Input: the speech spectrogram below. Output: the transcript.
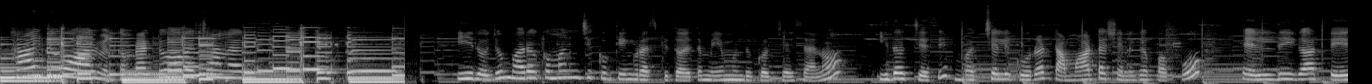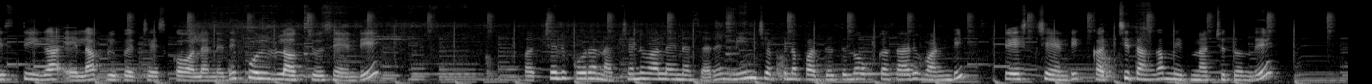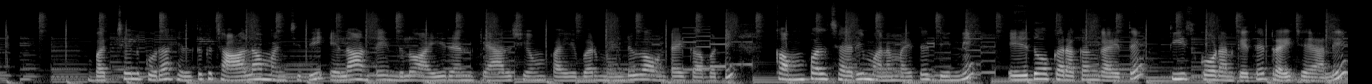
Hi to all welcome back to our channel ఈరోజు మరొక మంచి కుకింగ్ రెసిపీతో అయితే మేము ముందుకు వచ్చేసాను. ఇది వచ్చేసి బచ్చలి కూర టమాటా శనగపప్పు. హెల్దీగా టేస్టీగా ఎలా ప్రిపేర్ చేసుకోవాలనేది ఫుల్ బ్లాగ్ చూసేయండి. బచ్చలి కూర నచ్చని వాళ్ళైనా సరే నేను చెప్పిన పద్ధతిలో ఒక్కసారి వండి టేస్ట్ చేయండి. ఖచ్చితంగా మీకు నచ్చుతుంది. బచ్చలి కూర హెల్త్కి చాలా మంచిది. ఎలా అంటే ఇందులో ఐరన్ కాల్షియం ఫైబర్ మెండుగా ఉంటాయి కాబట్టి కంపల్సరీ మనమైతే దీన్ని ఏదో ఒక రకంగా అయితే తీసుకోవడానికి అయితే ట్రై చేయాలి.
